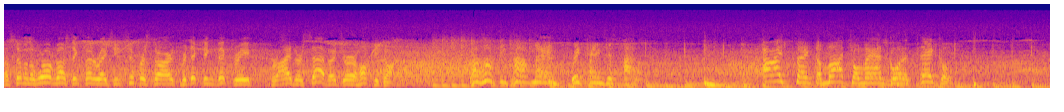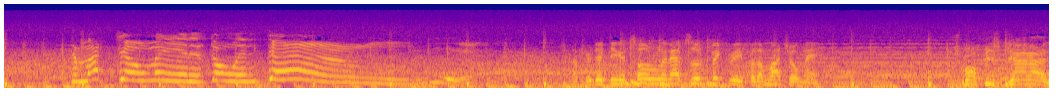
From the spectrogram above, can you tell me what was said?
of some of the World Wrestling Federation superstars predicting victory for either Savage or Honky Tonk. The Honky Tonk Man retains his title. I think the Macho Man's going to take him. The Macho Man is going down. Predicting a total and absolute victory for the Macho Man. Je m'en fiche bien mal.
